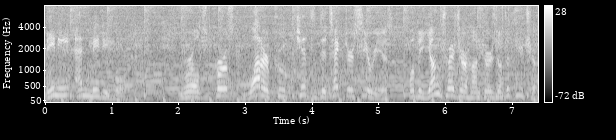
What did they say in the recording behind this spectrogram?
Mini and Midi Horde. World's first waterproof kids detector series for the young treasure hunters of the future.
